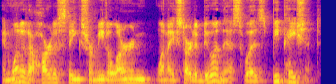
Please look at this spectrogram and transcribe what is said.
And one of the hardest things for me to learn when I started doing this was be patient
